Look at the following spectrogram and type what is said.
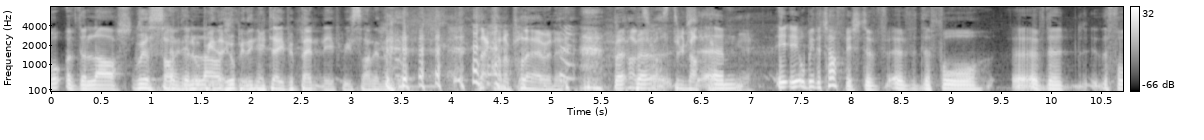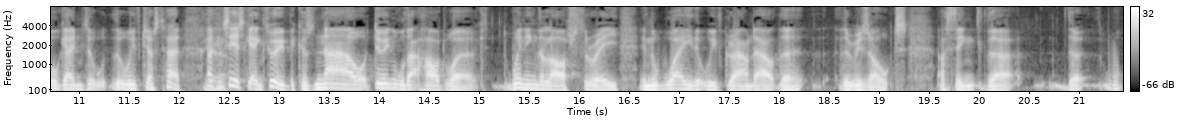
of, of the last, We'll sign of him. the He'll, be, last- he'll be the new David Bentley if we sign him. that kind of player, isn't it? but, but, to us, do nothing. um, it, it'll be the toughest of, of the four uh, of the the four games that, that we've just had. I can see us getting through because now doing all that hard work, winning the last three in the way that we've ground out the the results, I think that that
